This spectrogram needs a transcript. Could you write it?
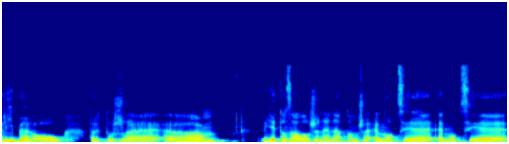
príbehov, pretože je to založené na tom, že emócie, emócie,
